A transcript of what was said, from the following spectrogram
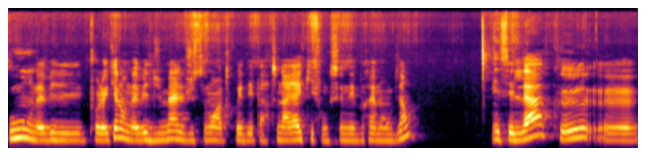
où on avait, pour lesquels on avait du mal justement à trouver des partenariats qui fonctionnaient vraiment bien. Et c'est là que euh,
